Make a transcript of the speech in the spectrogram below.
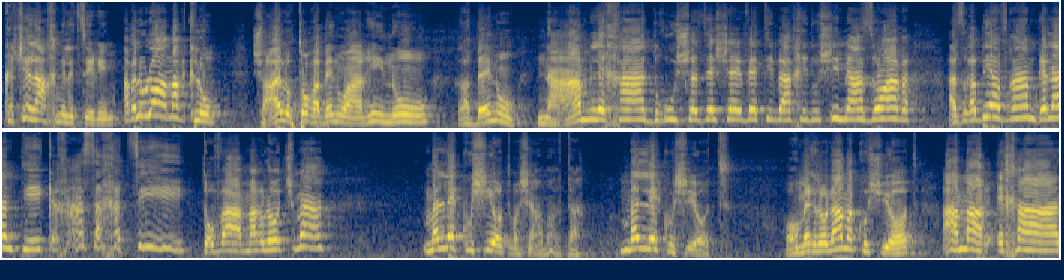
קשה להחמיא לצעירים, אבל הוא לא אמר כלום. שאל אותו רבנו הארי, נו, רבנו, נעם לך הדרוש הזה שהבאתי והחידושים מהזוהר? אז רבי אברהם גלנטי ככה עשה חצי טובה, אמר לו, תשמע, מלא קושיות מה שאמרת, מלא קושיות. אומר לו, למה קושיות? אמר, אחד,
